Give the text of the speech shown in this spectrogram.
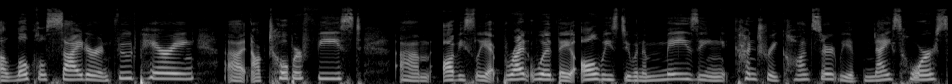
a local cider and food pairing, uh, an October feast. Um, obviously, at Brentwood, they always do an amazing country concert. We have Nice Horse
